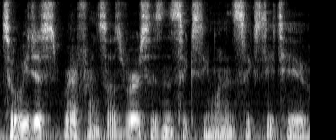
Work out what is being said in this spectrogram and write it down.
So we just reference those verses in 61 and 62.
